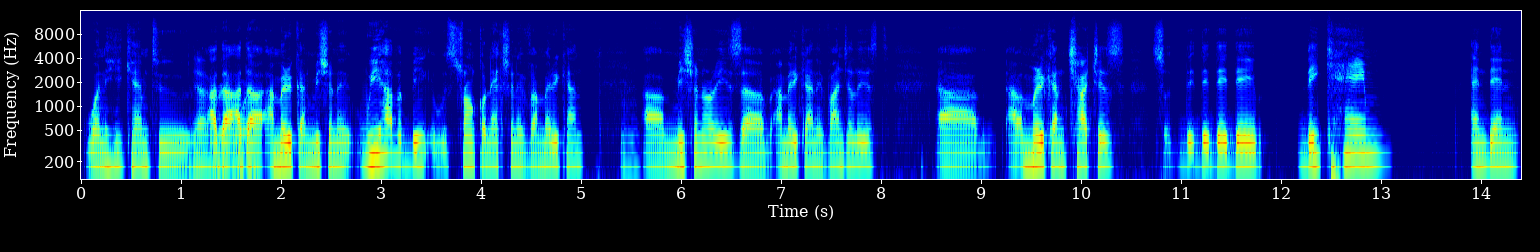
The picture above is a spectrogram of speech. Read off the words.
when he came to Yeah, other other American missionary. We have a big strong connection with American Mhm. uh, missionaries, uh, American evangelists, um, American churches. So they, they they they they came and then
